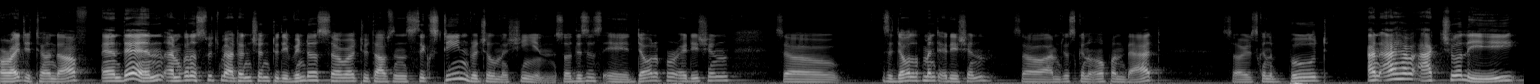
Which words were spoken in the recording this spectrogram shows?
Alright, it turned off. And then I'm going to switch my attention to the Windows Server 2016 virtual machine. So this is a developer edition. So it's a development edition. So I'm just going to open that. So it's going to boot. And I have actually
